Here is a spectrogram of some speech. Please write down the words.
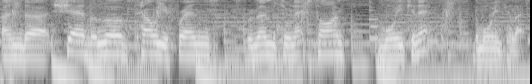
and uh, share the love. Tell your friends. Remember, till next time, the more you connect, the more you collect.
